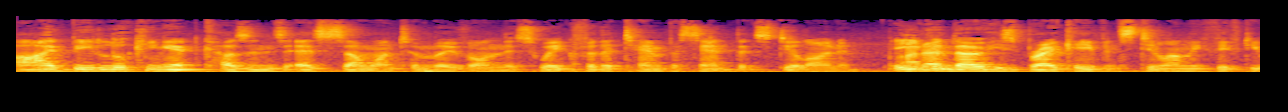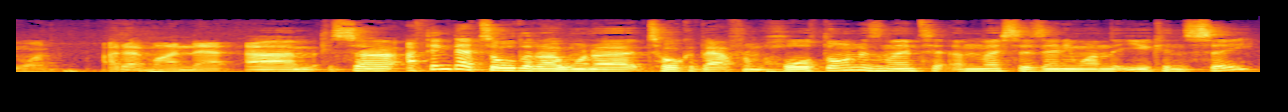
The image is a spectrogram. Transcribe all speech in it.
I'd be looking at Cousins as someone to move on this week for the 10% that still own him, even though his break even's still only 51. I don't mind that. Um, so I think that's all that I want to talk about from Hawthorn, unless, unless there's anyone that you can see.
